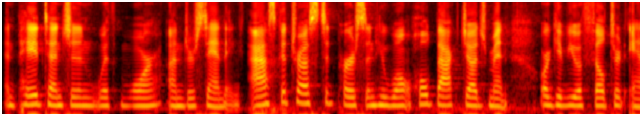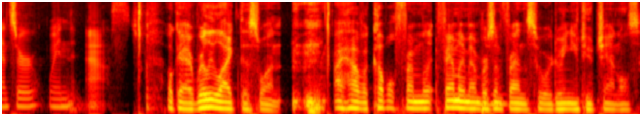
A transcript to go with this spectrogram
and pay attention with more understanding. Ask a trusted person who won't hold back judgment or give you a filtered answer when asked. Okay, I really like this one. I have a couple family family members and friends who are doing YouTube channels,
